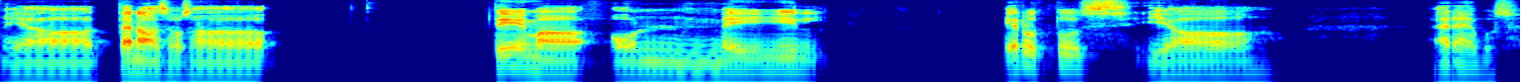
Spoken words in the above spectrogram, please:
ja tänase osa teema on meil erutus ja ärevus.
